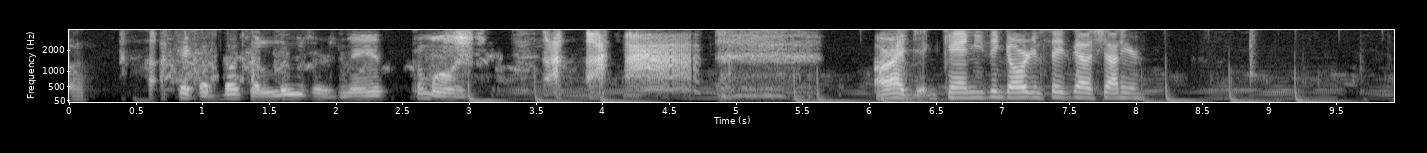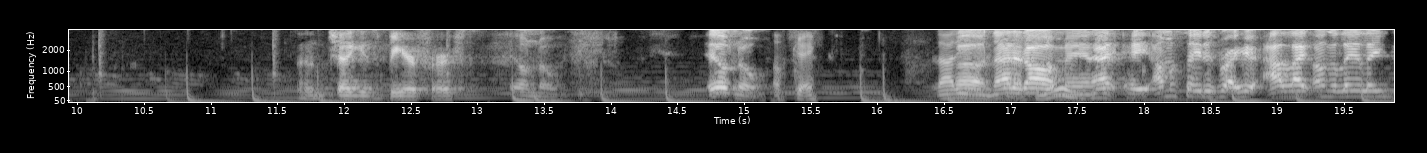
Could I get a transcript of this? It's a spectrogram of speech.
oh. Pick a bunch of losers, man. Come on. All right, Can you think Oregon State's got a shot here? Um, chug his beer first. hell no. Hell no. Okay. Not, Uh, not at all, man. I, hey, I'm gonna say this right here. I like Uiagalelei.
